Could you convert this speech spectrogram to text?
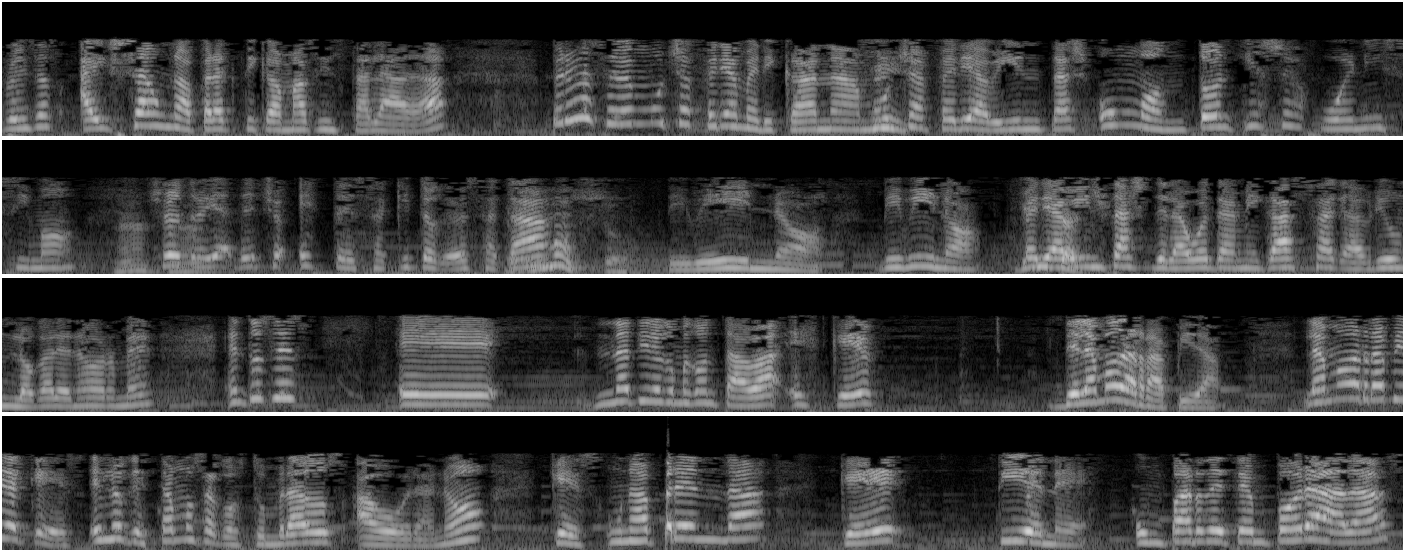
provincias hay ya una práctica más instalada, pero ahora se ve mucha feria americana, mucha feria vintage, un montón, y eso es buenísimo. Yo el otro día, de hecho, este saquito que ves acá, divino, divino. Feria vintage de la vuelta de mi casa, que abrió un local enorme. Entonces, eh, Nati lo que me contaba es que de la moda rápida. La moda rápida, ¿qué es? Es lo que estamos acostumbrados ahora, ¿no? Que es una prenda que tiene un par de temporadas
